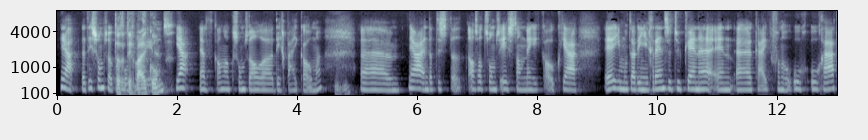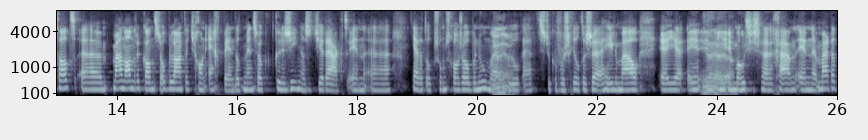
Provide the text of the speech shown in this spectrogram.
Ja, dat is soms ook Dat wel het dichtbij komt? Ja, ja, dat kan ook soms wel eh, dichtbij komen. Mhm. Ehm, ja, en dat is, dat, als dat soms is, dan denk ik ook, ja, hè, je moet daarin je grenzen natuurlijk kennen en eh, kijken van hoe, hoe, hoe gaat dat. Ehm, maar aan de andere kant is het ook belangrijk dat je gewoon echt bent. Dat mensen ook kunnen zien als het je raakt. En eh, ja, dat ook soms gewoon zo benoemen. Ja, ja. Ik bedoel, het is natuurlijk een verschil tussen helemaal eh, je, in, in Ja, ja, je emoties gaan. En, maar dat,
